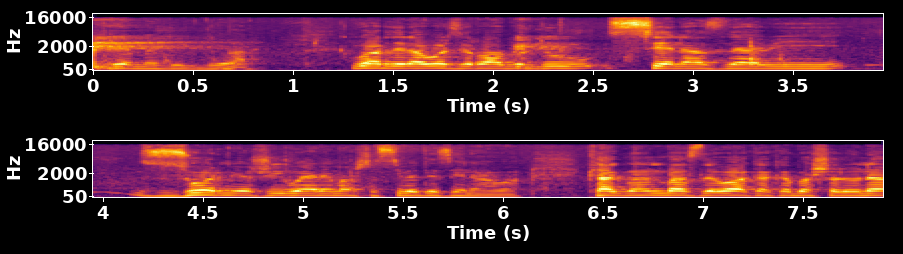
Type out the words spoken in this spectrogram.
پرێمە بووە. گواردێرا وەرزی ڕابردوو سێ نازناوی زۆر مێژوی وایە ماشتەسی بە دەزێناوە کاکبان باز لەواکە کە بە شەلوونە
